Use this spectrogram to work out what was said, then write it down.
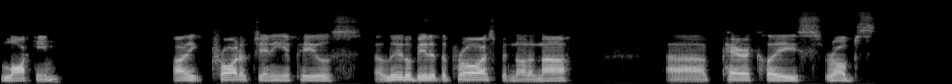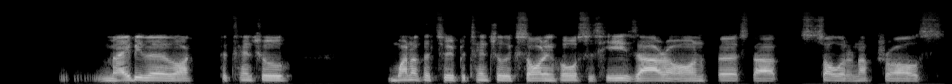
like him. I think Pride of Jenny appeals a little bit at the price, but not enough. Uh, Pericles, Rob's maybe the like potential one of the two potential exciting horses here. Zara on first up, solid enough trials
